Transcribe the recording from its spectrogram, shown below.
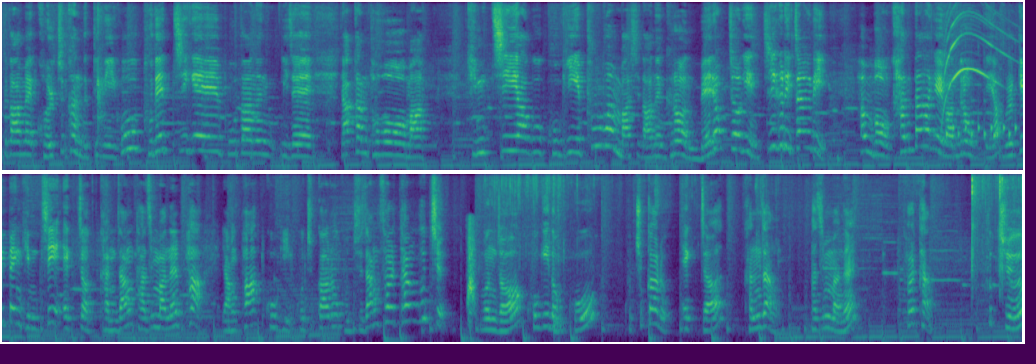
그 다음에 걸쭉한 느낌이고 부대찌개보다는 이제 약간 더막 김치하고 고기의 풍부한 맛이 나는 그런 매력적인 찌그리 짜그리 한번 간단하게 만들어 볼게요. 물기 뺀 김치, 액젓, 간장, 다진 마늘, 파, 양파, 고기, 고춧가루, 고추장, 설탕, 후추. 먼저 고기 넣고 고춧가루, 액젓, 간장, 다진 마늘, 설탕, 후추,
